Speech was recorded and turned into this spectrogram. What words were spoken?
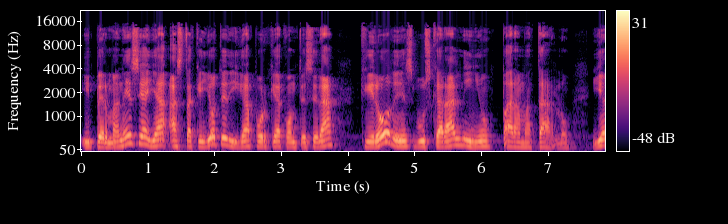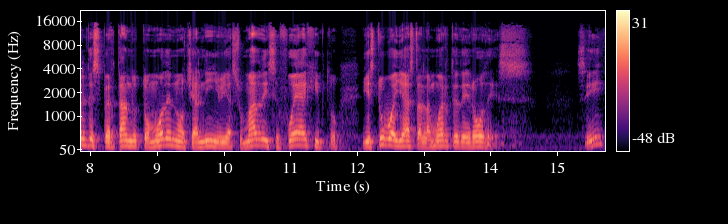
y permanece allá hasta que yo te diga, porque acontecerá que Herodes buscará al niño para matarlo. Y él despertando tomó de noche al niño y a su madre y se fue a Egipto y estuvo allá hasta la muerte de Herodes. ¿Sí?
